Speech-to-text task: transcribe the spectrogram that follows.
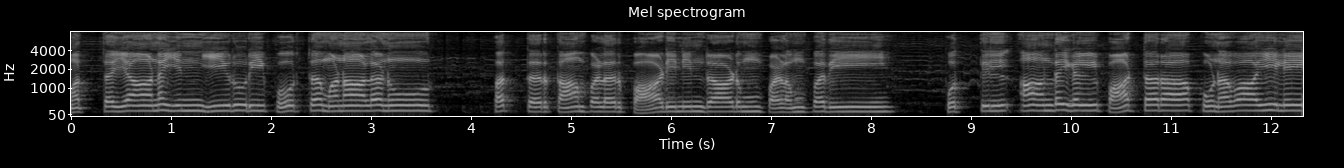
மத்த யானையின் ஈருரி போர்த்த மணாளனூர் பத்தர் தாம்பலர் பாடி நின்றாடும் பழம்பதி. பொத்தில் ஆந்தைகள் பாட்டரா புனவாயிலே.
